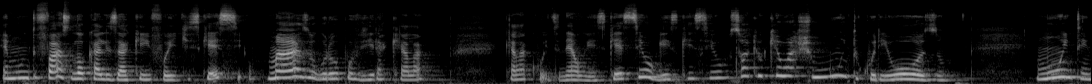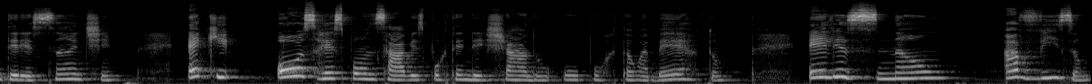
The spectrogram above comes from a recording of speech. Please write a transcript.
É muito fácil localizar quem foi que esqueceu, mas o grupo vira aquela aquela coisa, né? Alguém esqueceu, alguém esqueceu. Só que o que eu acho muito curioso, muito interessante, é que os responsáveis por ter deixado o portão aberto, eles não avisam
